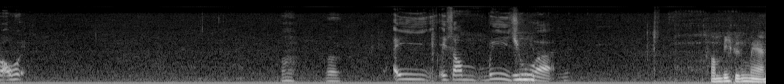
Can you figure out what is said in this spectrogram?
วะโอ้ยเออเออไอไอซอมบี้ชั่วซอมบี้พิงแมน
